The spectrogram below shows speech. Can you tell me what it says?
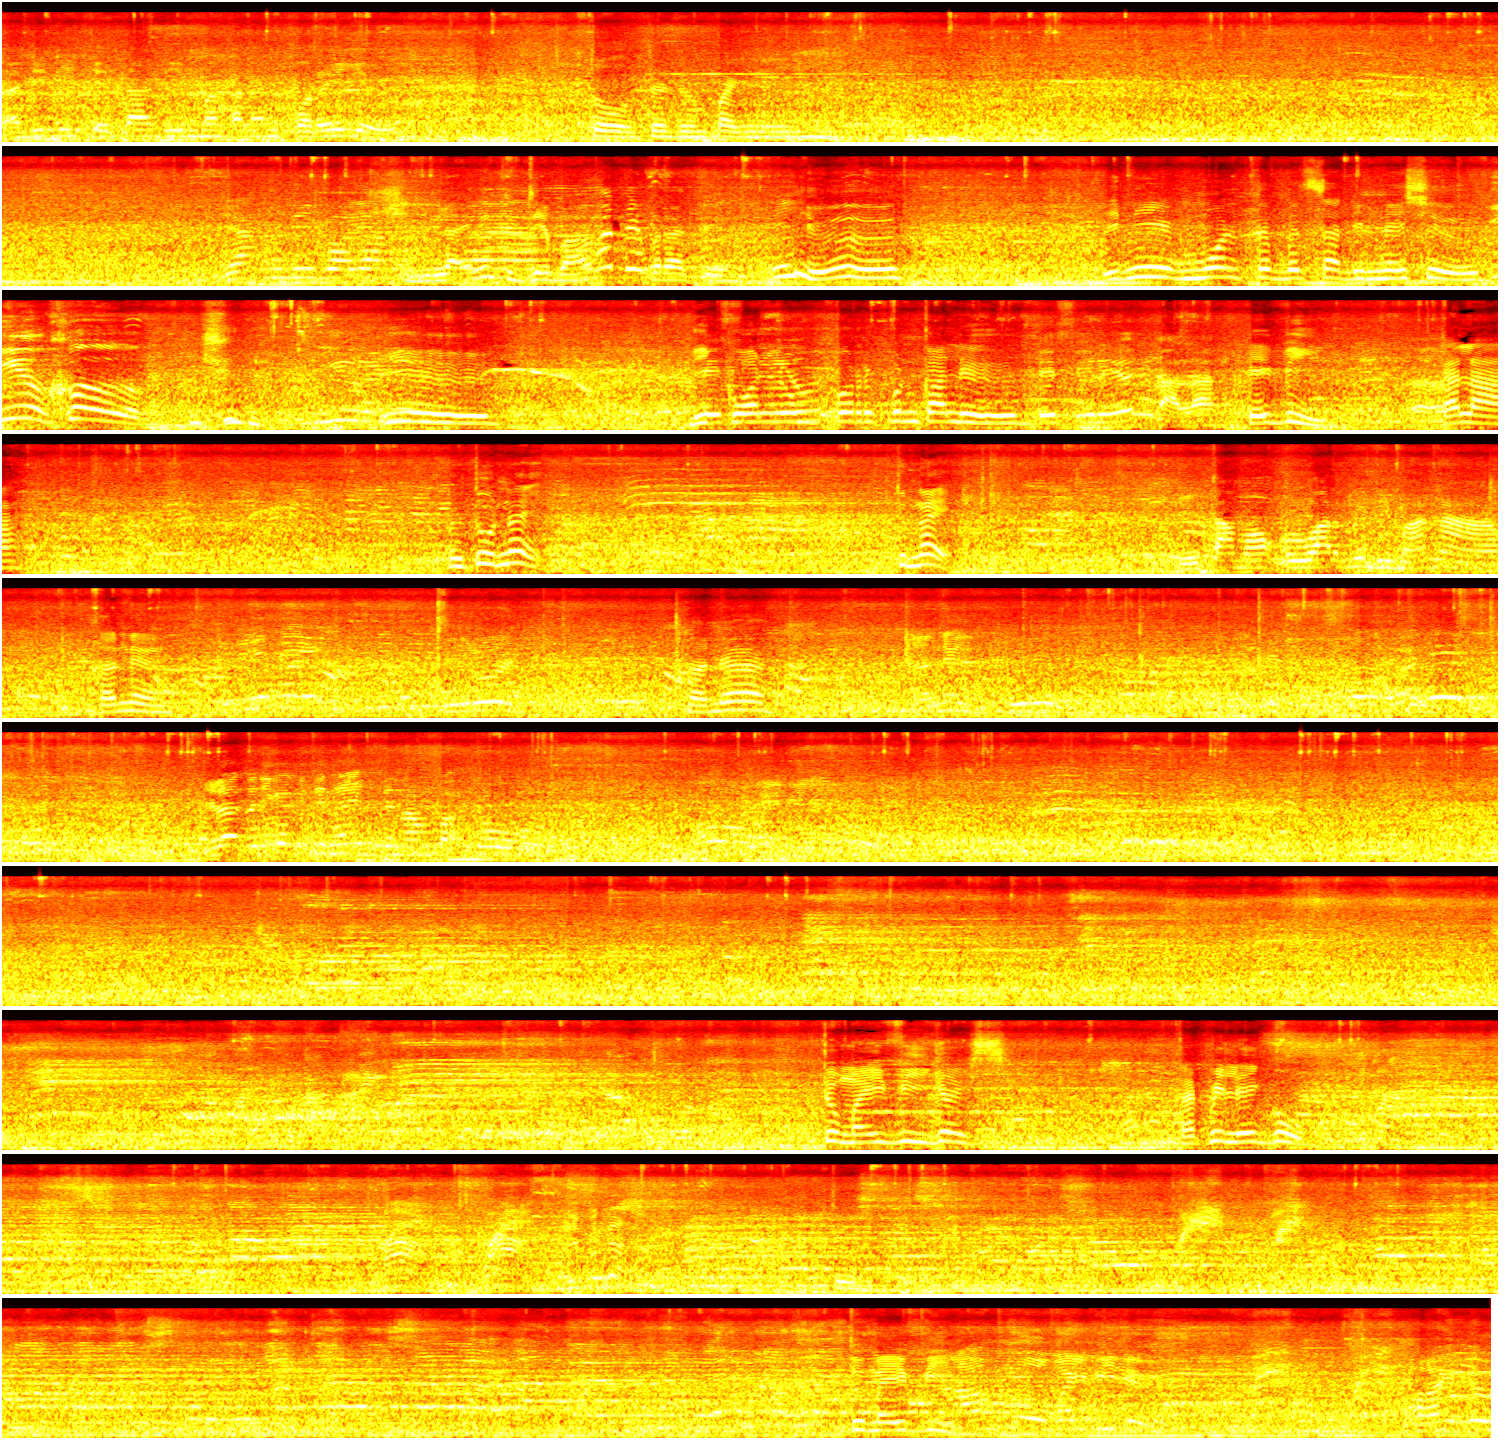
Tadi dicetak di makanan Korea. tuh kita jumpa ini. Yang ni kau yang Gila ini gede banget ya berarti. Iya. Ini mall terbesar di Malaysia. Iya ke? Iya. Di Kuala Lumpur pun kalah. Pavilion kalah. KB. Kalah. Eh, tu naik. Tu naik. Kita mau keluar nih di mana? Sana. Turun. Sana. Mana? Turun. Yelah tadi kan kita naik kita nampak tu. Tu Myvi guys. Tapi Lego. Tu. Tu Myvi. Lampu Myvi dia. Hai tu.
